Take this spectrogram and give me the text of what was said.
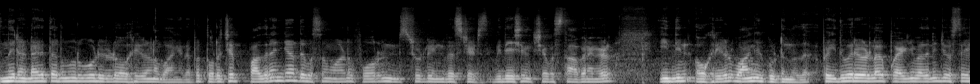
ഇന്ന് രണ്ടായിരത്തി അറുന്നൂറ് കോടി രൂപയുടെ ഓഹരികളാണ് വാങ്ങിയത്. അപ്പോൾ തുടർച്ച പതിനഞ്ചാം ദിവസമാണ് ഫോറിൻ ഇൻസ്റ്റിറ്റ്യൂട്ട് ഇൻവെസ്റ്റേഴ്സ് വിദേശ നിക്ഷേപ സ്ഥാപനങ്ങൾ ഇന്ത്യൻ ഓഹരികൾ വാങ്ങിക്കൂട്ടുന്നത്. അപ്പോൾ ഇതുവരെയുള്ള കഴിഞ്ഞ പതിനഞ്ച് ദിവസത്തെ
